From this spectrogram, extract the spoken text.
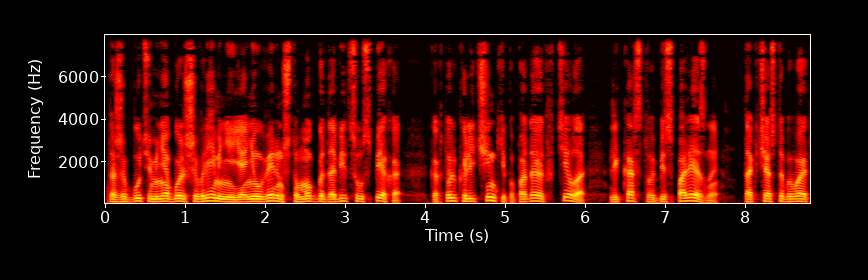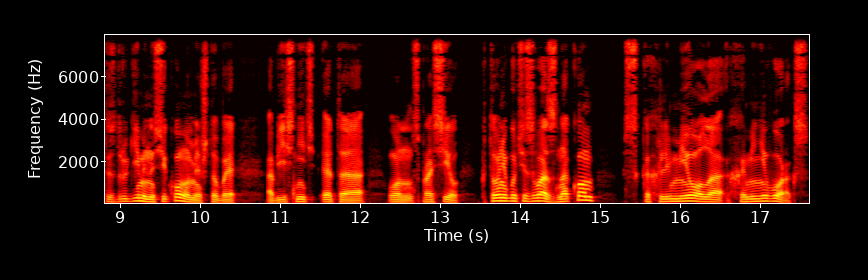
Даже будь у меня больше времени, я не уверен, что мог бы добиться успеха. Как только личинки попадают в тело, лекарства бесполезны. Так часто бывает и с другими насекомыми. Чтобы объяснить это, он спросил, «Кто-нибудь из вас знаком с Кахлемиола хаминеворакс?»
